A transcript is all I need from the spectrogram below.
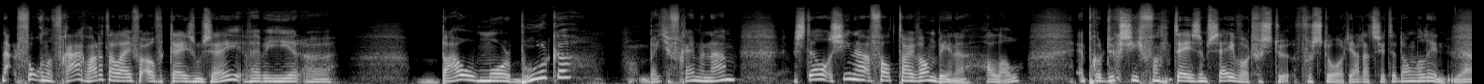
Nou, de volgende vraag. We hadden het al even over TSMC. We hebben hier eh Bouwmoor Boerke. Een beetje een vreemde naam. Stel, China valt Taiwan binnen. Hallo. En productie van TSMC wordt verstoord. Ja, dat zit er dan wel in. Ja.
